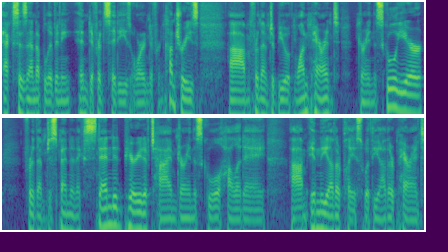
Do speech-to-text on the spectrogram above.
exes end up living in- different cities or in different countries um, for them to be with one parent during the school year, for them to spend an extended period of time during the school holiday um, in the other place with the other parent,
